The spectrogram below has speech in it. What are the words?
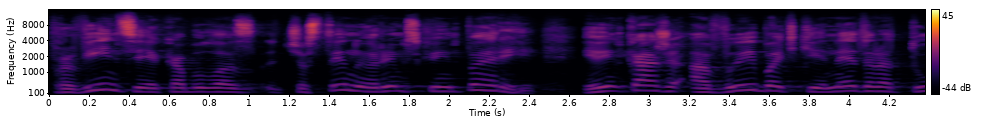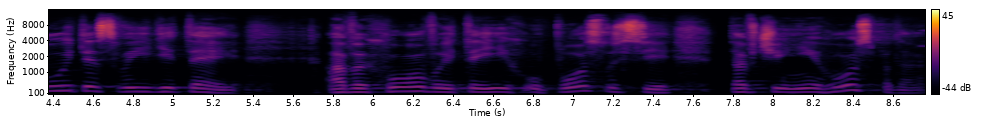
провінції, яка була частиною Римської імперії. І він каже: А ви, батьки, не дратуйте своїх дітей, а виховуйте їх у послусі та вчині Господа.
